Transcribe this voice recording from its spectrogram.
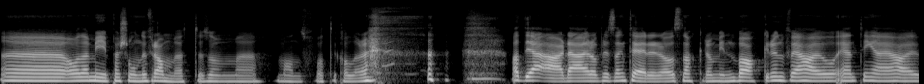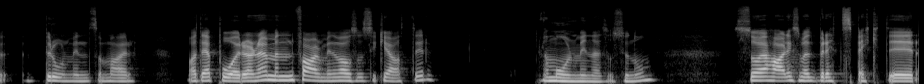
Uh, og det er mye personlig frammøte, som uh, manusforfatter kaller det. at jeg er der og presenterer og snakker om min bakgrunn. For jeg har jo én ting er jeg har broren min som har Og at jeg er pårørende, men faren min var også psykiater. Og moren min er sosionom. Så jeg har liksom et bredt spekter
